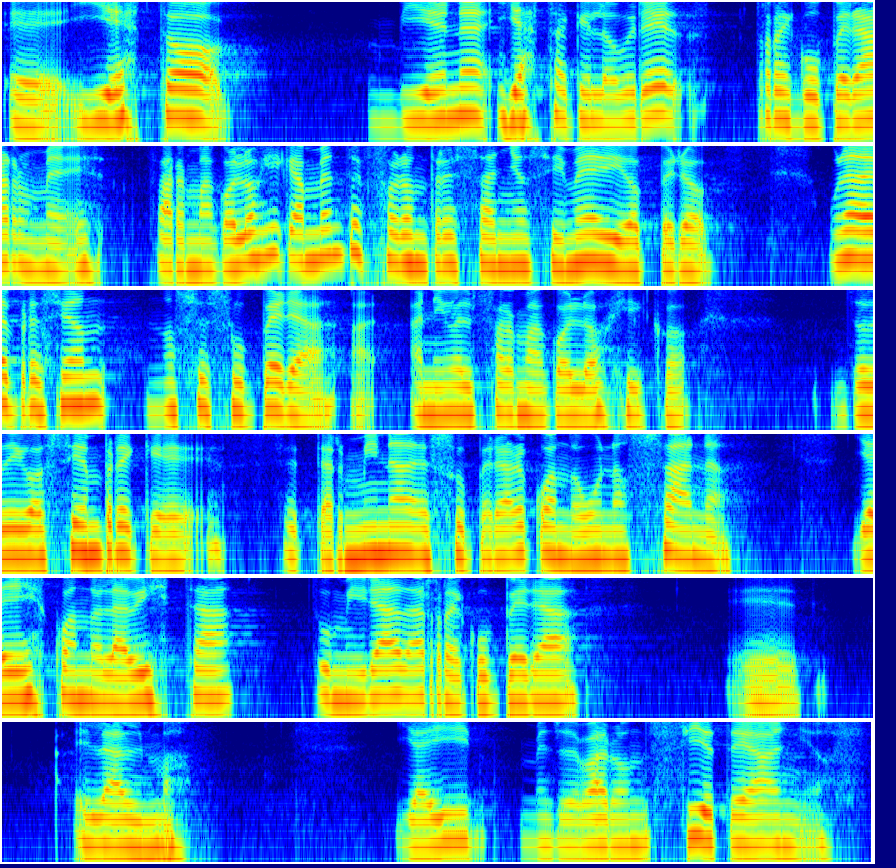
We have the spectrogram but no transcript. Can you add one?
Eh, y esto viene, y hasta que logré recuperarme, farmacológicamente fueron tres años y medio, pero una depresión no se supera a nivel farmacológico. Yo digo siempre que se termina de superar cuando uno sana. Y ahí es cuando la vista, tu mirada recupera eh, el alma. Y ahí me llevaron siete años,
